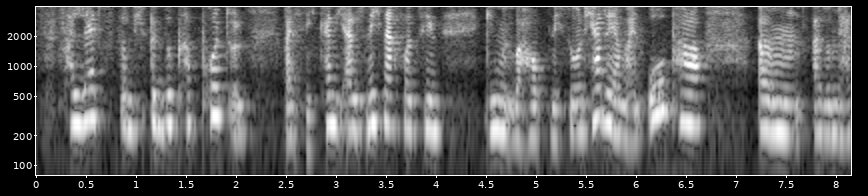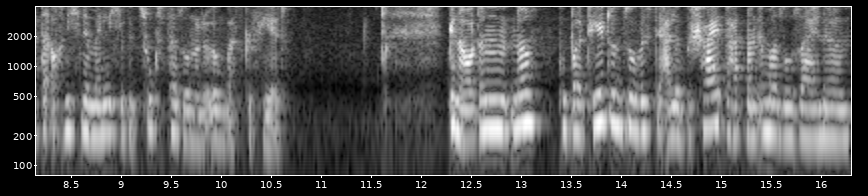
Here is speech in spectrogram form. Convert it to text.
verletzt und ich bin so kaputt und weiß nicht, kann ich alles nicht nachvollziehen, ging mir überhaupt nicht so. Und ich hatte ja meinen Opa, ähm, also mir hatte auch nicht eine männliche Bezugsperson oder irgendwas gefehlt. Genau, dann, ne, Pubertät und so, wisst ihr alle Bescheid, da hat man immer so seine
